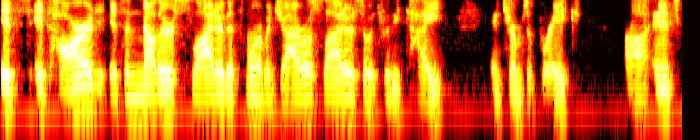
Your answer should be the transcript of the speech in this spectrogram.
it's it's hard. It's another slider that's more of a gyro slider, so it's really tight in terms of break, uh, and it's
